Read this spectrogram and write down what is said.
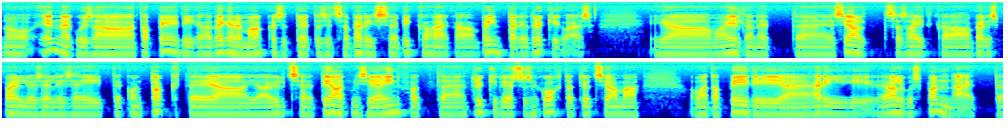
No enne, kui sa tapeediga tegelema hakkasid, töötasid sa päris pikka aega printeri trükikojas ja ma eeldan, et äh, sealt sa said ka päris palju selliseid kontakte ja, ja üldse teadmisi ja infot äh, trükitööstuse kohta, et üldse oma, oma tapeediärile äh, algust panna, et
